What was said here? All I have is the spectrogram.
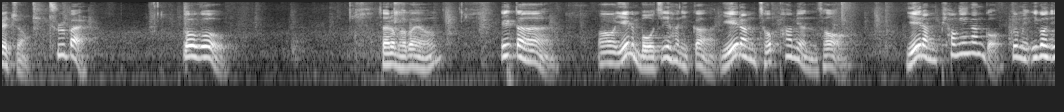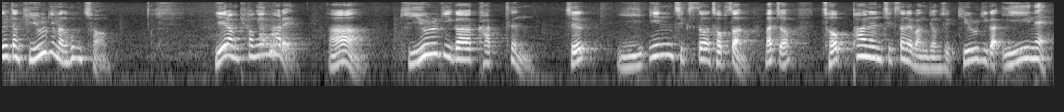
됐죠? 출발. 고고. 자, 여러분 봐봐요. 일단 어, 얘는 뭐지 하니까 얘랑 접하면서 얘랑 평행한 거. 그러면 이건 일단 기울기만 훔쳐. 얘랑 평행하래. 아, 기울기가 같은 즉 2인 직선 접선 맞죠? 접하는 직선의 방정식 기울기가 2이네.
